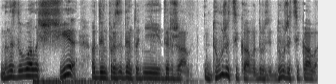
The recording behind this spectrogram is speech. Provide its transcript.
мене здивувало ще один президент однієї держави. Дуже цікаво, друзі, дуже цікаво.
